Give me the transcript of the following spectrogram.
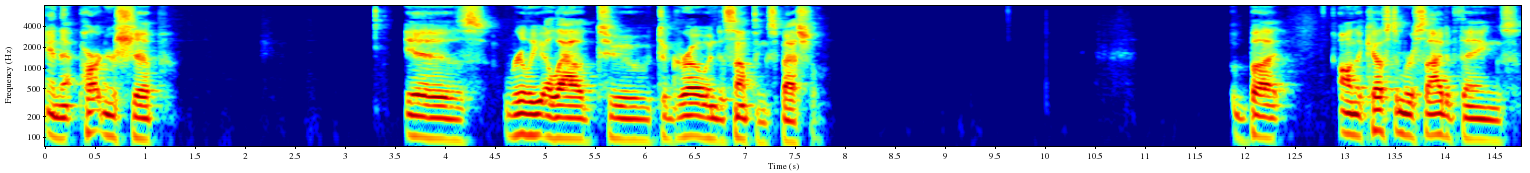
And that partnership is really allowed to to grow into something special. But on the customer side of things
